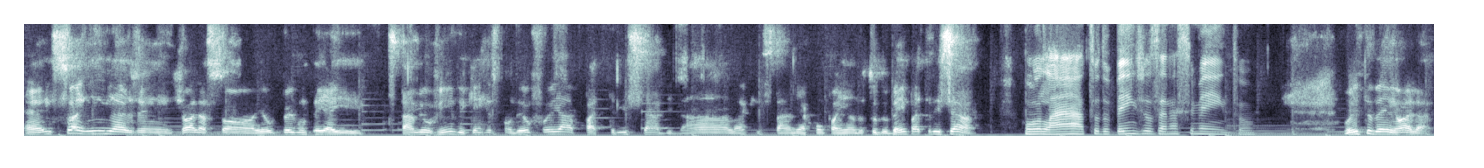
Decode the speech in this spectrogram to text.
é isso aí, minha gente. Olha só, eu perguntei aí está me ouvindo e quem respondeu foi a Patrícia Abdala, que está me acompanhando. Tudo bem, Patrícia? Olá, tudo bem, José Nascimento? Muito bem, olha,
